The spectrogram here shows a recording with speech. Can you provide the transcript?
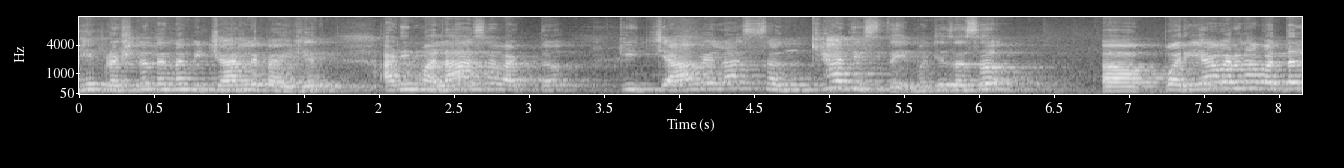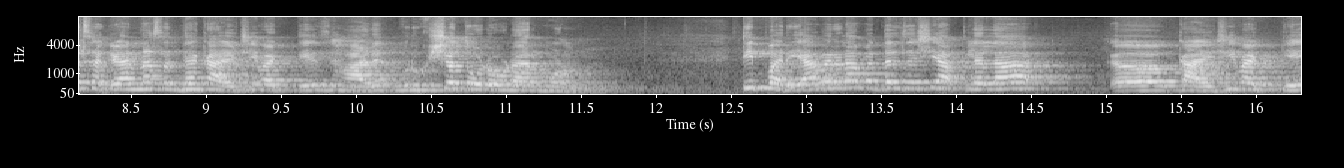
हे प्रश्न त्यांना विचारले पाहिजेत. आणि मला असं वाटतं की ज्या वेळेला संख्या दिसते म्हणजे जसं पर्यावरणाबद्दल सगळ्यांना सध्या काळजी वाटते झाड वृक्ष तोड होणार म्हणून. ती पर्यावरणाबद्दल जशी आपल्याला काळजी वाटते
